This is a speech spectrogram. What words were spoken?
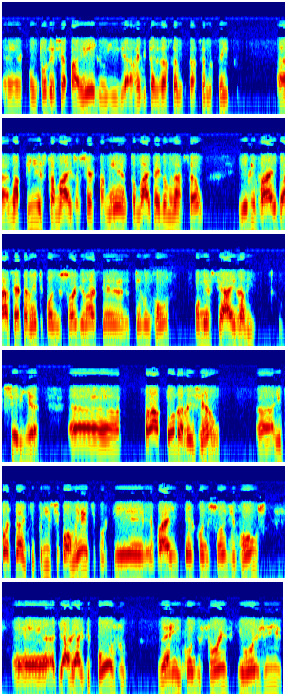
é, com todo esse aparelho e a revitalização que está sendo feita uh, na pista, mais o cercamento, mais a iluminação, ele vai dar certamente condições de nós ter, ter uns voos comerciais ali. O que seria uh, para toda a região uh, importante, principalmente porque vai ter condições de voos, eh, de, aliás, de pouso, né, em condições que hoje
